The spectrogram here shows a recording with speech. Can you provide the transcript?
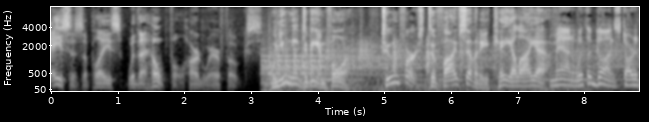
Ace is the place with the helpful hardware folks. When you need to be informed, tune first to 570 KLIF. Man with a gun started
